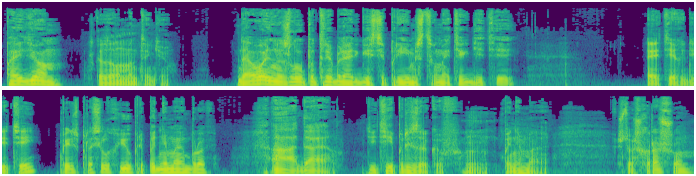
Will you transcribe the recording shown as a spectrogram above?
«Пойдем», — сказал Монтегю. «Довольно злоупотреблять гостеприимством этих детей». «Этих детей?» — переспросил Хью, приподнимая бровь. «А, да, детей-призраков. Понимаю. Что ж, хорошо».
